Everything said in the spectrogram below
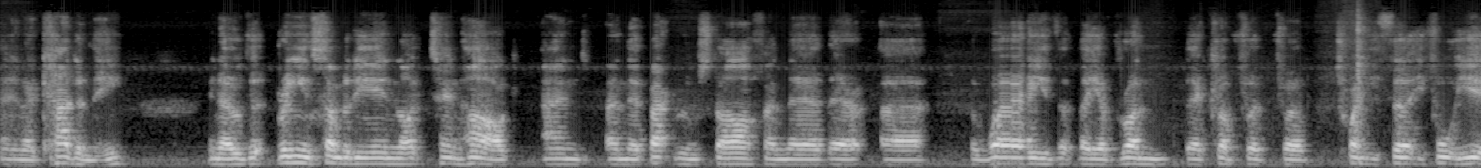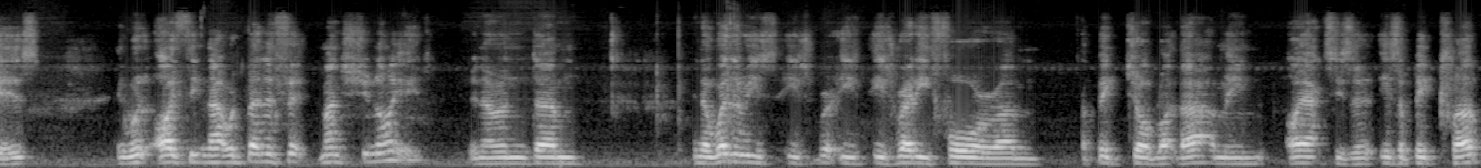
and academy, you know, that bringing somebody in like Ten Hag and and their backroom staff and their their uh, the way that they have run their club for, for 20 30 40 years it would i think that would benefit manchester united you know and um, you know whether he's he's he's ready for um, a big job like that i mean ajax is a is a big club.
